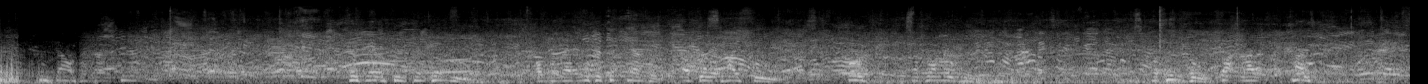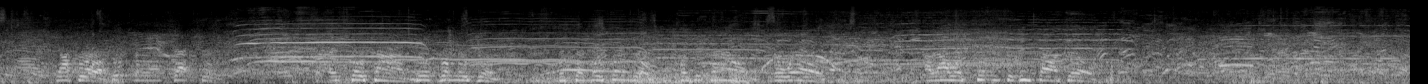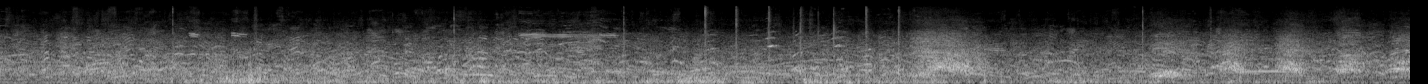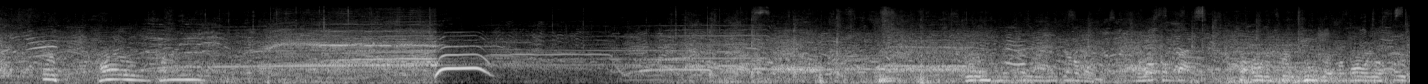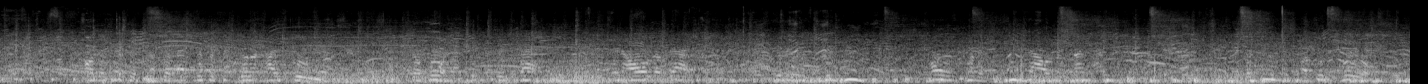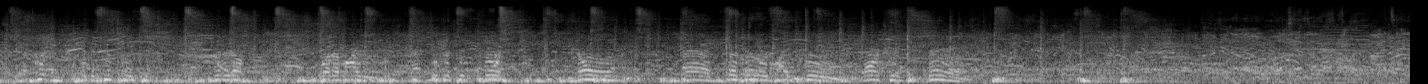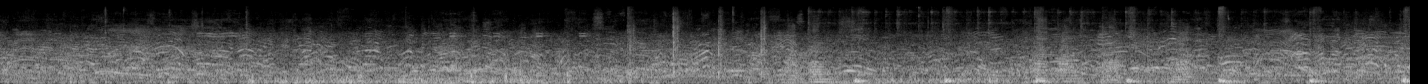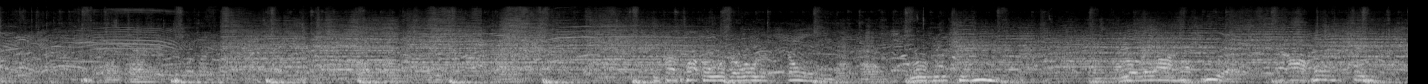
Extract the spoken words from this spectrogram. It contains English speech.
2019. His legacy continues on the magnificent campus of Dillard High School. First, the drum majors. Mackenzie, Spotlight, Tice, Joshua, Hitman, Jackson, and Showtime, head drum major. Mr. Nathaniel, put it down, Noel. Allow us to introduce ourselves. Marching Band. Papa was a rolling stone. We'll give it to you. We'll lay our hat here at our home just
